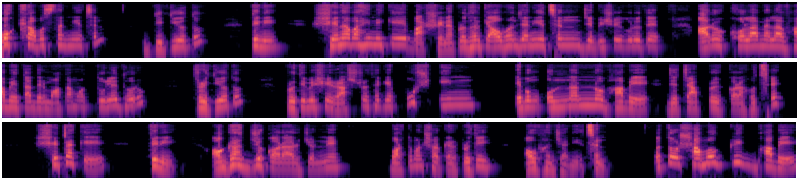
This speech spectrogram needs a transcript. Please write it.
পক্ষে অবস্থান নিয়েছেন। দ্বিতীয়ত, তিনি সেনাবাহিনীকে বা সেনাপ্রধানকে আহ্বান জানিয়েছেন যে বিষয়গুলোতে আরও খোলামেলা ভাবে তাদের মতামত তুলে ধরুক। তৃতীয়ত, প্রতিবেশী রাষ্ট্র থেকে পুশ ইন এবং অন্যান্য ভাবে যে চাপ প্রয়োগ করা হচ্ছে, সেটাকে তিনি অগ্রাহ্য করার জন্য বর্তমান সরকারের প্রতি আহ্বান জানিয়েছেন। তো সামগ্রিকভাবে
